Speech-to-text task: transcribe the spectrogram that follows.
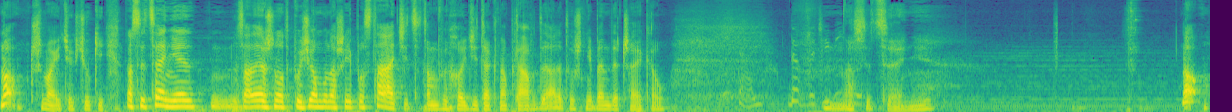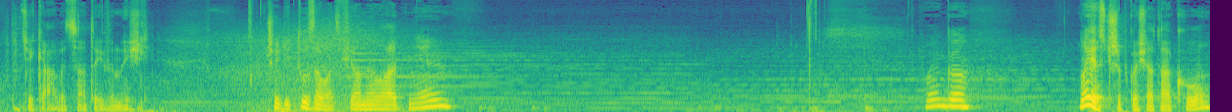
No, trzymajcie kciuki. Nasycenie mm, zależne od poziomu naszej postaci, co tam wychodzi tak naprawdę, ale to już nie będę czekał. Nasycenie. No, ciekawe, co na tej wymyśli. Czyli tu załatwione ładnie. Uwaga. No jest szybkość ataku.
